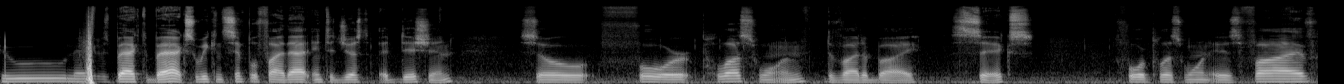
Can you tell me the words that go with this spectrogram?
two negatives back to back, so we can simplify that into just addition. So 4 plus 1 divided by 6. 4 plus 1 is 5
